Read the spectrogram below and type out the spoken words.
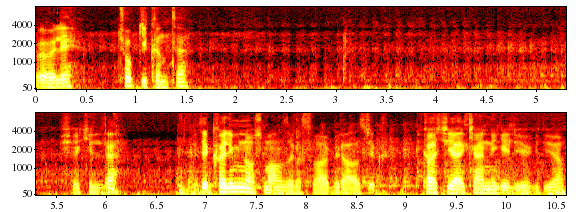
Böyle çok yıkıntı. Şekilde. Bir de Kalimnos manzarası var birazcık. Birkaç yelkenli geliyor gidiyor.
